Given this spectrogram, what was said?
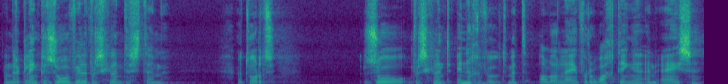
En er klinken zoveel verschillende stemmen. Het wordt zo verschillend ingevuld met allerlei verwachtingen en eisen.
